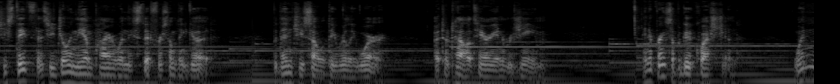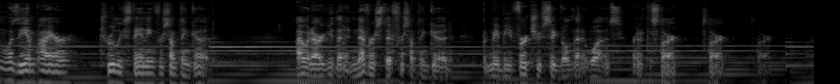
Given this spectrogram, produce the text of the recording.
She states that she joined the Empire when they stood for something good, but then she saw what they really were a totalitarian regime. And it brings up a good question. When was the Empire truly standing for something good? I would argue that it never stood for something good, but maybe virtue signaled that it was right at the start. Start. Start. Start.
